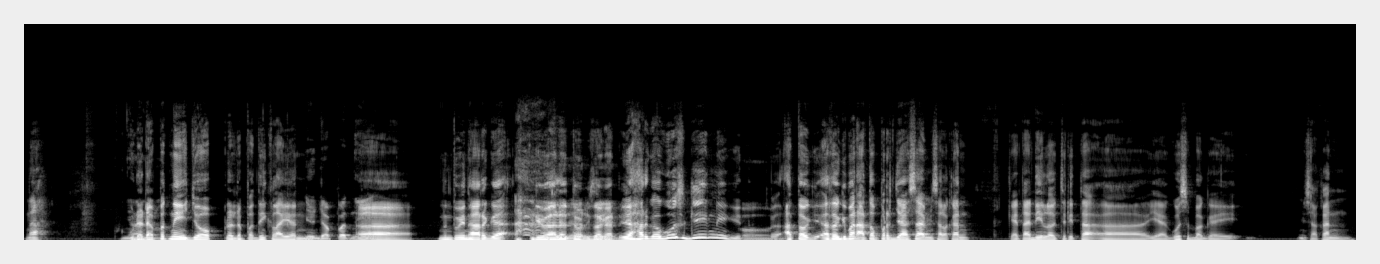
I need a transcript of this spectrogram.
Nah, punya Udah dapet nih job, udah dapet nih klien. Ya dapat nih. Ah, nentuin harga gimana tuh misalkan ya harga gue segini gitu Oh. atau atau gimana atau perjasa misalkan kayak tadi lo cerita eh, ya gue sebagai misalkan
